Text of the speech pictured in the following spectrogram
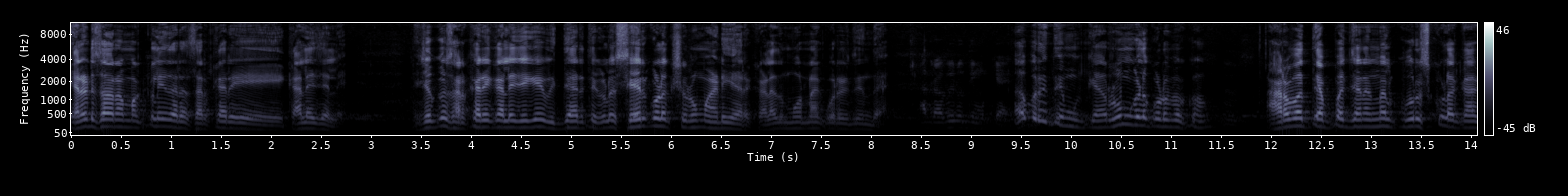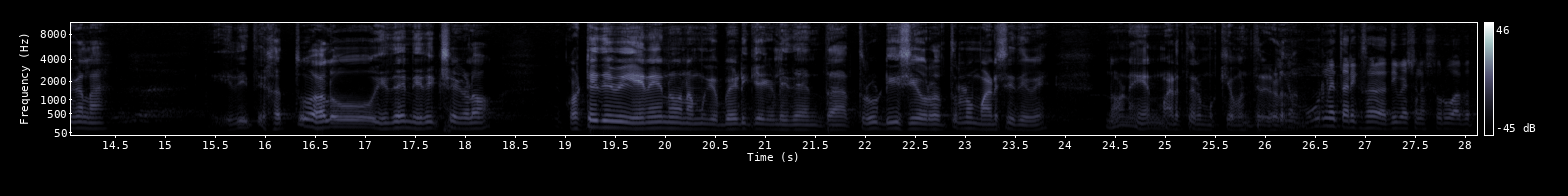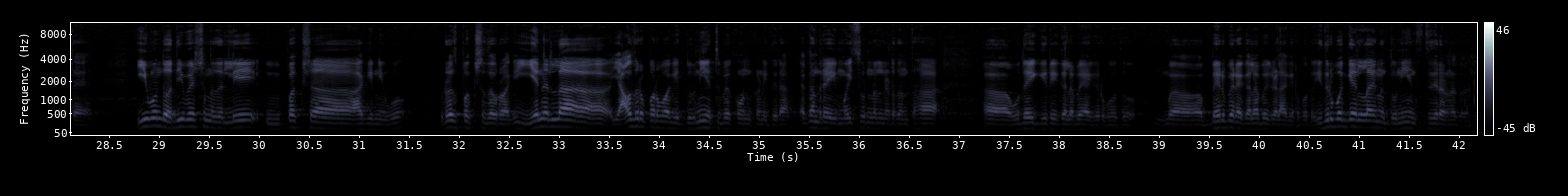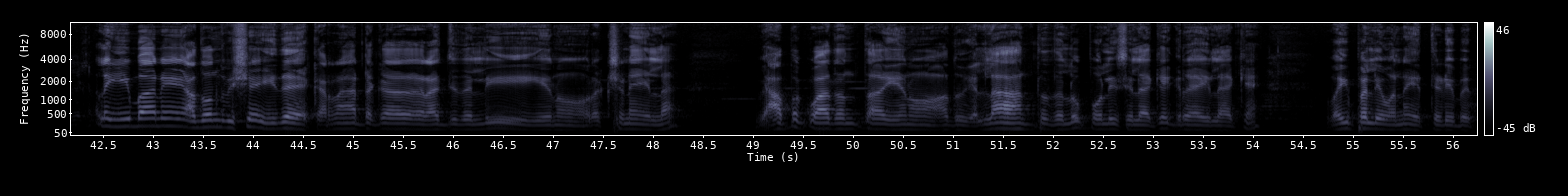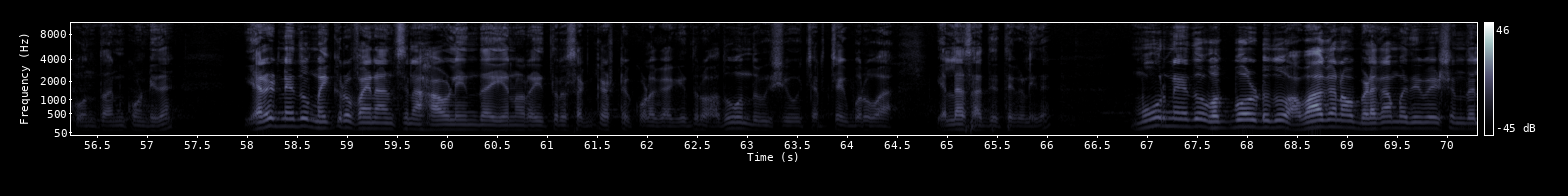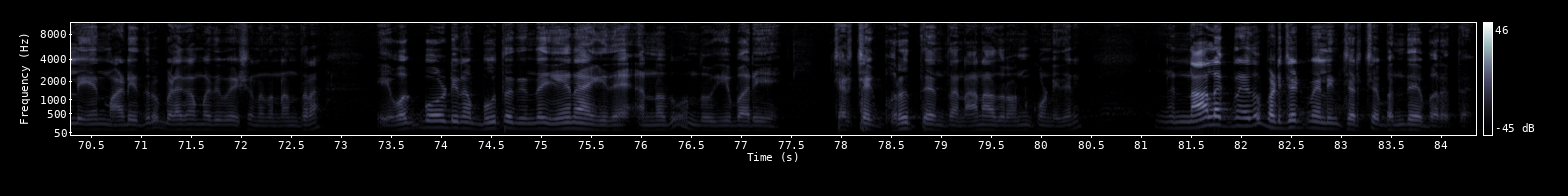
ಎರಡು ಸಾವಿರ ಮಕ್ಕಳಿದ್ದಾರೆ ಸರ್ಕಾರಿ ಕಾಲೇಜಲ್ಲಿ. ನಿಜಕ್ಕೂ ಸರ್ಕಾರಿ ಕಾಲೇಜಿಗೆ ವಿದ್ಯಾರ್ಥಿಗಳು ಸೇರ್ಕೊಳ್ಳೋಕೆ ಶುರು ಮಾಡಿದ್ದಾರೆ. ಕಳೆದ ಮೂರ್ನಾಲ್ಕು ವರ್ಷದಿಂದ. ಅಭಿವೃದ್ಧಿ ಮುಖ್ಯ ರೂಮ್ಗಳು ಕೊಡಬೇಕು. ಅರವತ್ತು ಎಪ್ಪತ್ತು ಜನದ ಮೇಲೆ ಕೂರಿಸ್ಕೊಳಕ್ಕಾಗಲ್ಲ. ಈ ರೀತಿ ಹತ್ತು ಹಲವು ಇದೆ ನಿರೀಕ್ಷೆಗಳು. ಕೊಟ್ಟಿದ್ದೀವಿ ಏನೇನು ನಮಗೆ ಬೇಡಿಕೆಗಳಿದೆ ಅಂತ ಥ್ರೂ ಡಿ ಸಿ ಅವ್ರ ಹತ್ರನೂ ಮಾಡಿಸಿದ್ದೀವಿ. ನೋಡೋಣ ಏನು ಮಾಡ್ತಾರೆ ಮುಖ್ಯಮಂತ್ರಿಗಳು. ಮೂರನೇ ತಾರೀಕು ಸರ್ ಅಧಿವೇಶನ ಶುರುವಾಗುತ್ತೆ. ಈ ಒಂದು ಅಧಿವೇಶನದಲ್ಲಿ ವಿಪಕ್ಷ ಆಗಿ ನೀವು ವಿರೋಧ ಪಕ್ಷದವರಾಗಿ ಏನೆಲ್ಲ ಯಾವುದರ ಪರವಾಗಿ ಧ್ವನಿ ಎತ್ತಬೇಕು ಅಂದ್ಕೊಂಡಿದ್ದೀರಾ ಯಾಕಂದರೆ ಈ ಮೈಸೂರಿನಲ್ಲಿ ನಡೆದಂತಹ ಉದಯಗಿರಿ ಗಲಭೆ ಆಗಿರ್ಬೋದು ಬೇರೆ ಬೇರೆ ಗಲಭೆಗಳಾಗಿರ್ಬೋದು, ಇದ್ರ ಬಗ್ಗೆ ಎಲ್ಲ ಏನು ಧ್ವನಿ ಎತ್ತಿದ್ದೀರಾ ಅನ್ನೋದು ಅಲ್ಲ, ಈ ಬಾರಿ ಅದೊಂದು ವಿಷಯ ಇದೆ. ಕರ್ನಾಟಕ ರಾಜ್ಯದಲ್ಲಿ ಏನು ರಕ್ಷಣೆ ಇಲ್ಲ. ವ್ಯಾಪಕವಾದಂಥ ಏನು ಅದು ಎಲ್ಲ ಹಂತದಲ್ಲೂ ಪೊಲೀಸ್ ಇಲಾಖೆ, ಗೃಹ ಇಲಾಖೆ ವೈಫಲ್ಯವನ್ನು ಎತ್ತಿಡಿಬೇಕು ಅಂತ ಅಂದ್ಕೊಂಡಿದೆ ಎರಡನೇದು ಮೈಕ್ರೋ ಫೈನಾನ್ಸಿನ ಹಾವಳಿಯಿಂದ ಏನು ರೈತರು ಸಂಕಷ್ಟಕ್ಕೊಳಗಾಗಿದ್ದರು, ಅದು ಒಂದು ವಿಷಯವು ಚರ್ಚೆಗೆ ಬರುವ ಎಲ್ಲ ಸಾಧ್ಯತೆಗಳಿದೆ. ಮೂರನೇದು ವಕ್ ಅವಾಗ ನಾವು ಬೆಳಗಾಂ ಅಧಿವೇಶನದಲ್ಲಿ ಏನು ಮಾಡಿದ್ರು, ಬೆಳಗಾಂ ಅಧಿವೇಶನದ ನಂತರ ಈ ವಕ್ ಬೋರ್ಡಿನ ಭೂತದಿಂದ ಏನಾಗಿದೆ ಅನ್ನೋದು ಒಂದು ಈ ಬಾರಿ ಚರ್ಚೆಗೆ ಬರುತ್ತೆ ಅಂತ ನಾನಾದರೂ ಅಂದ್ಕೊಂಡಿದ್ದೀನಿ ನಾಲ್ಕನೇದು ಬಡ್ಜೆಟ್ ಮೇಲಿನ ಚರ್ಚೆ ಬಂದೇ ಬರುತ್ತೆ.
